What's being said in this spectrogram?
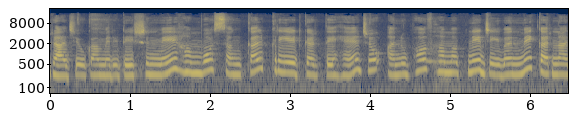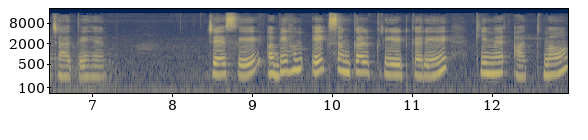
राजयोगा मेडिटेशन में हम वो संकल्प क्रिएट करते हैं जो अनुभव हम अपने जीवन में करना चाहते हैं. जैसे अभी हम एक संकल्प क्रिएट करें कि मैं आत्मा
